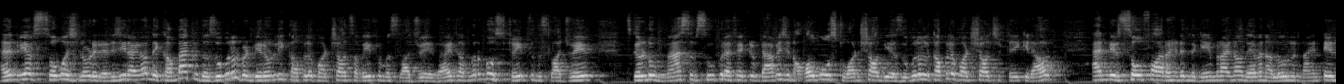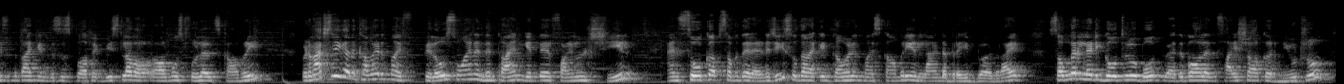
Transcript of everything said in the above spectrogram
And then we have so much loaded energy right now. They come back with the Azumarill but we're only a couple of mud shots away from a sludge wave right? So i'm going to go straight for the sludge wave. It's going to do massive super effective damage and almost one shot the Azumarill a couple of mud shots to take it out. And we're so far ahead in the game right now. They have an Alolan Ninetales in the back and this is perfect. We still have almost full health Skarmory but I'm actually going to come in with my Piloswine and then try and get their final shield and soak up some of their energy so that I can come in with my Skarmory and land a Brave Bird, right? So I'm going to let it go through both Weather Ball and Psyshock are neutral.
